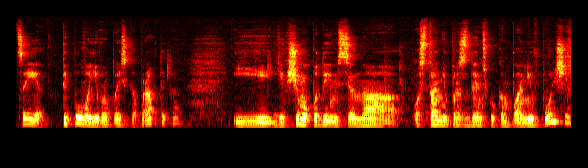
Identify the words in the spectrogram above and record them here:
Це є типова європейська практика. І якщо ми подивимося на останню президентську кампанію в Польщі,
